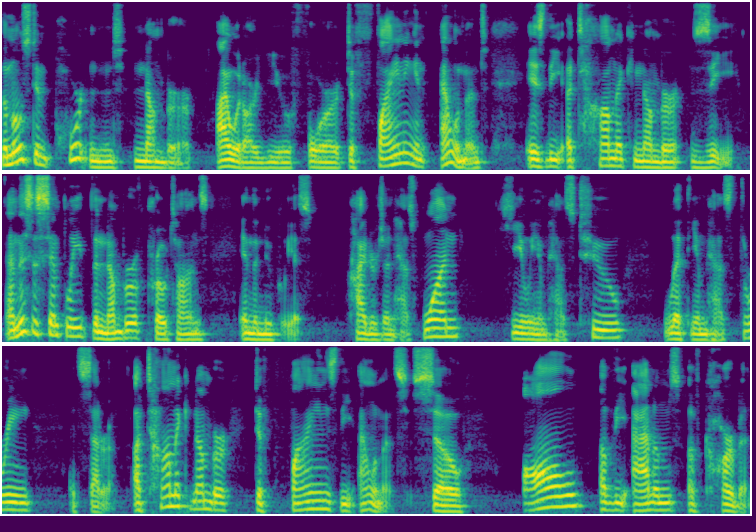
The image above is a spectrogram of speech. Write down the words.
The most important number, I would argue, for defining an element is the atomic number Z. And this is simply the number of protons in the nucleus. Hydrogen has one, helium has two, lithium has three, etc. Atomic number defines the elements. So all of the atoms of carbon,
